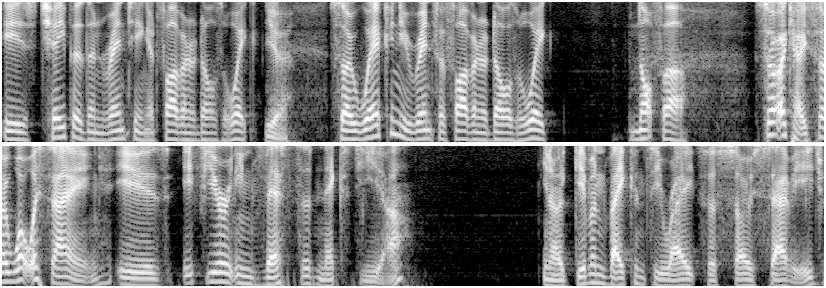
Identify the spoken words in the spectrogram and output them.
is cheaper than renting at $500 a week. Yeah. So where can you rent for $500 a week? Not far. So, okay, so what we're saying is if you're an investor next year, you know, given vacancy rates are so savage,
